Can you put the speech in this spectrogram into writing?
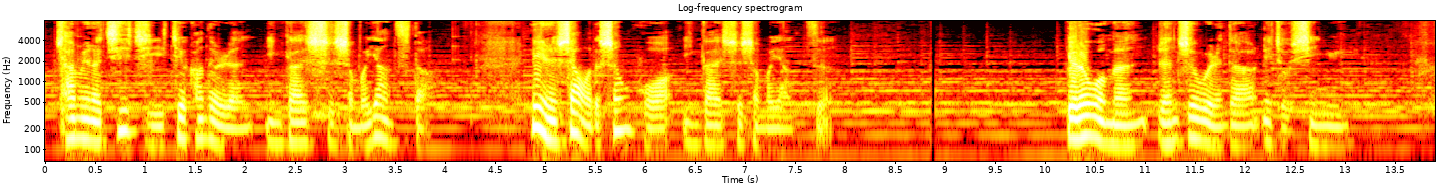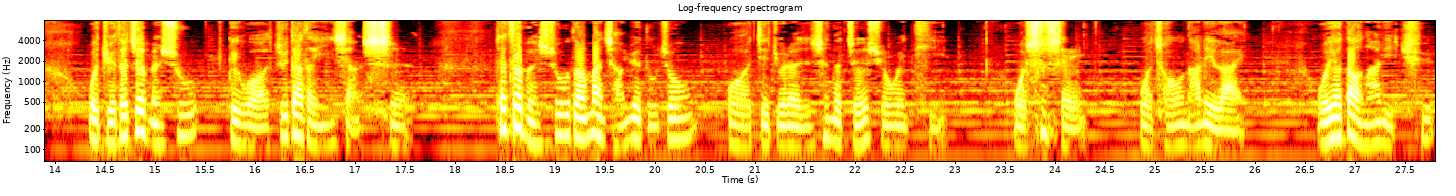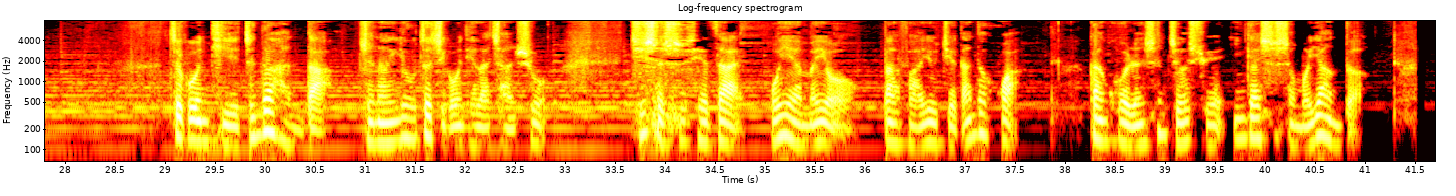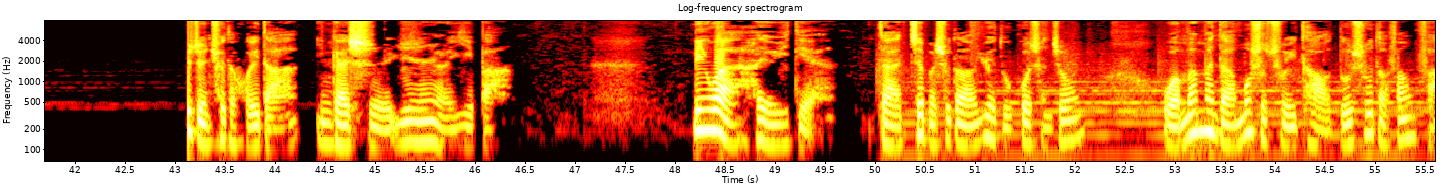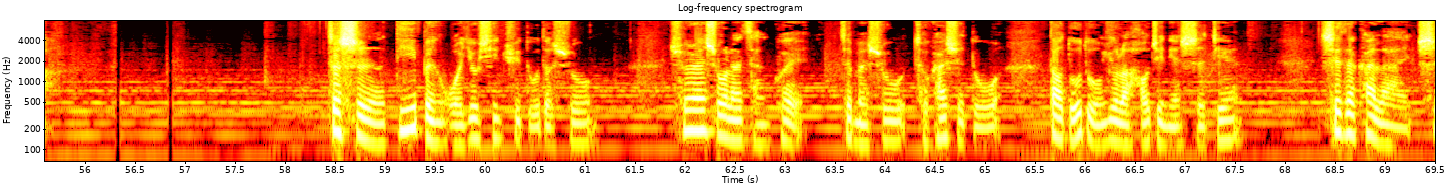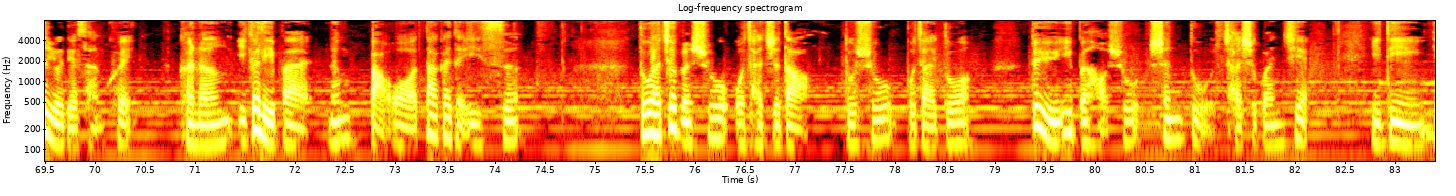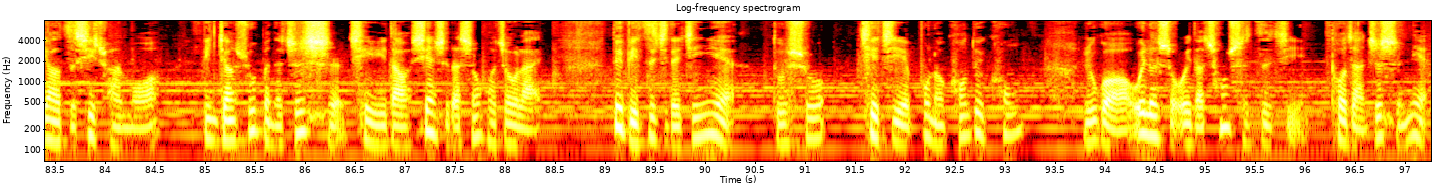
阐明了积极健康的人应该是什么样子的，令人向往的生活应该是什么样子，给了我们人之为人的那种幸运。我觉得这本书。对我最大的影响是，在这本书的漫长阅读中，我解决了人生的哲学问题：我是谁？我从哪里来？我要到哪里去？这个问题真的很大，只能用这几个问题来阐述。即使是现在，我也没有办法用简单的话概括人生哲学应该是什么样的。最准确的回答应该是因人而异吧。另外还有一点，在这本书的阅读过程中，我慢慢的摸索出一套读书的方法。这是第一本我用心去读的书，虽然说来惭愧，这本书从开始读到读懂用了好几年时间，现在看来是有点惭愧。可能一个礼拜能把握大概的意思。读完这本书，我才知道读书不在多，对于一本好书，深度才是关键。一定要仔细揣摩，并将书本的知识迁移到现实的生活中来，对比自己的经验。读书切记不能空对空。如果为了所谓的充实自己、拓展知识面、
